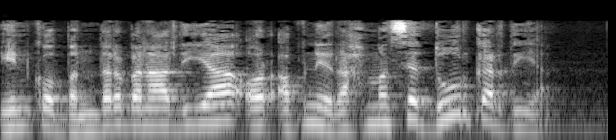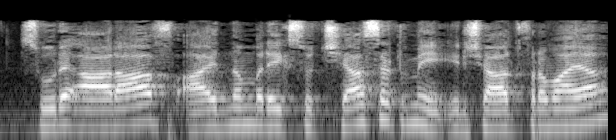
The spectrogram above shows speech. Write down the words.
ان کو بندر بنا دیا اور اپنی رحمت سے دور کر دیا۔ سورہ آراف آیت نمبر 166 میں ارشاد فرمایا،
